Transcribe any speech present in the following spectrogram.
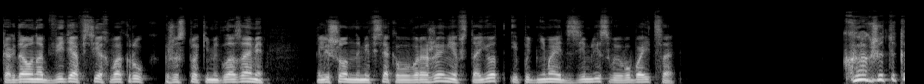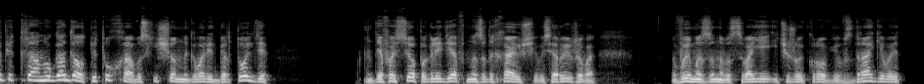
когда он, обведя всех вокруг жестокими глазами, лишенными всякого выражения, встает и поднимает с земли своего бойца. «Как же ты, капитан, угадал петуха!» — восхищенно говорит Бертольди. Дефосе, поглядев на задыхающегося рыжего, вымазанного своей и чужой кровью, вздрагивает,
